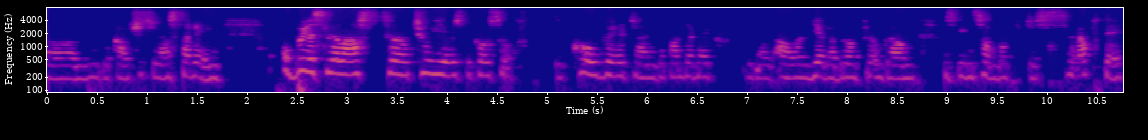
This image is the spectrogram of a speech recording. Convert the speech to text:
um, the cultures you are studying. Obviously, last uh, two years, because of the COVID and the pandemic, you know, our year abroad program has been somewhat disrupted,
